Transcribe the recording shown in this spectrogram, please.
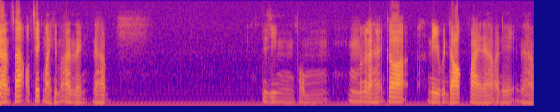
การสร้าง object ใหม่ขึ้นมาอันหนึ่งนะครับ จริงๆผมไม่เป็นไรฮะก็ new เป็น dog ไปนะครับ อันนี้นะครับ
